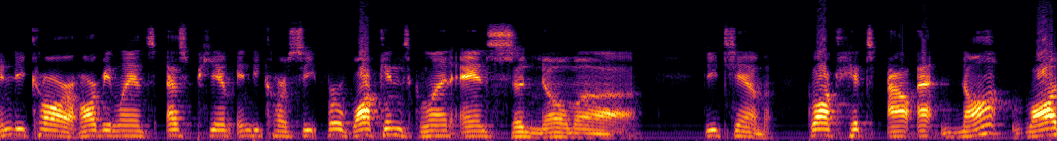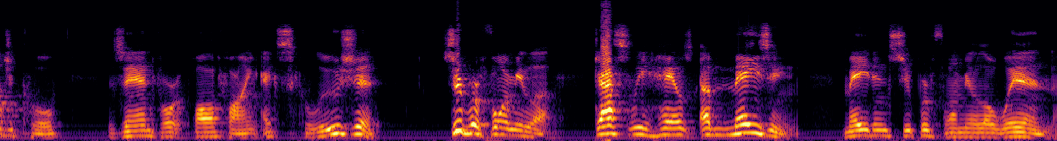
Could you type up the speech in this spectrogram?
IndyCar Harvey Lance SPM IndyCar seat for Watkins Glen and Sonoma. DTM Glock hits out at not logical Zandvoort qualifying exclusion. Super Formula Gasly hails amazing maiden Super Formula win.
